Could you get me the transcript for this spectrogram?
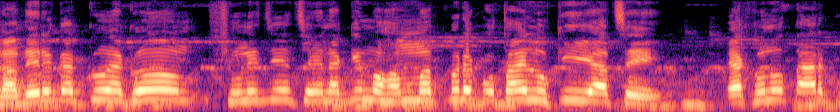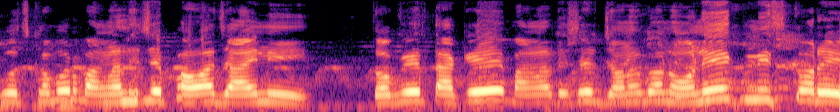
কাদের কাকু এখন শুনেছি সে নাকি মোহাম্মদপুরে কোথায় লুকিয়ে আছে? এখনও তার খোঁজ খবর বাংলাদেশে পাওয়া যায়নি। তবে তাকে বাংলাদেশের জনগণ অনেক মিস করে,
